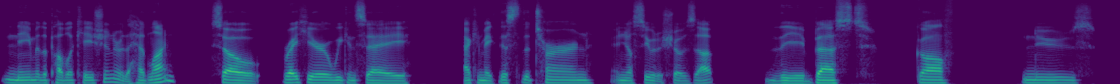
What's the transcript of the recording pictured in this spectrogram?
name of the publication or the headline. So right here, we can say, I can make this the turn, and you'll see what it shows up. The best golf news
